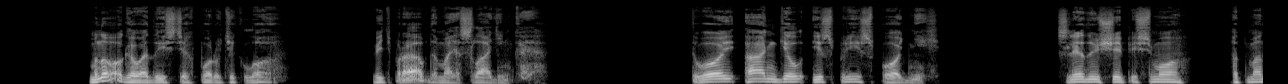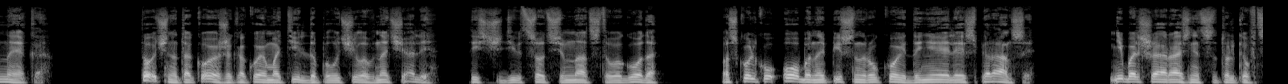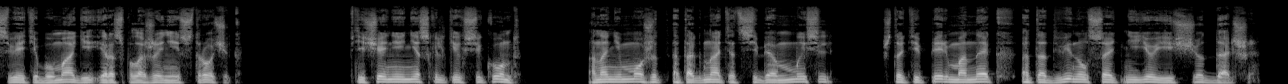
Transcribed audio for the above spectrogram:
Много воды с тех пор утекло. Ведь правда, моя сладенькая? Твой ангел из преисподней. Следующее письмо от Манека. Точно такое же, какое Матильда получила в начале 1917 года, поскольку оба написаны рукой Даниэля Эсперанцы, Небольшая разница только в цвете бумаги и расположении строчек. В течение нескольких секунд она не может отогнать от себя мысль, что теперь Манек отодвинулся от нее еще дальше.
